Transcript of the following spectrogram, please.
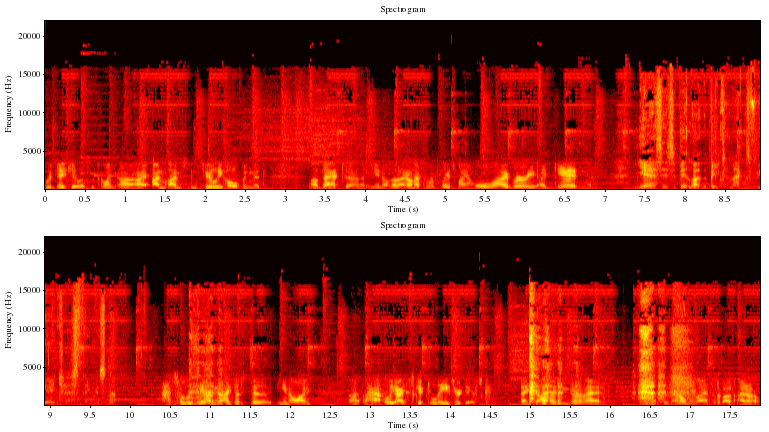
ridiculous. It's going. Uh, I, I'm, I'm sincerely hoping that uh, that uh, you know that I don't have to replace my whole library again. Yes, it's a bit like the Betamax VHS thing, isn't it? Absolutely. I mean, I just uh, you know I uh, happily I skipped Laserdisc. Thank God I didn't go to that. Because that only lasted about I don't know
